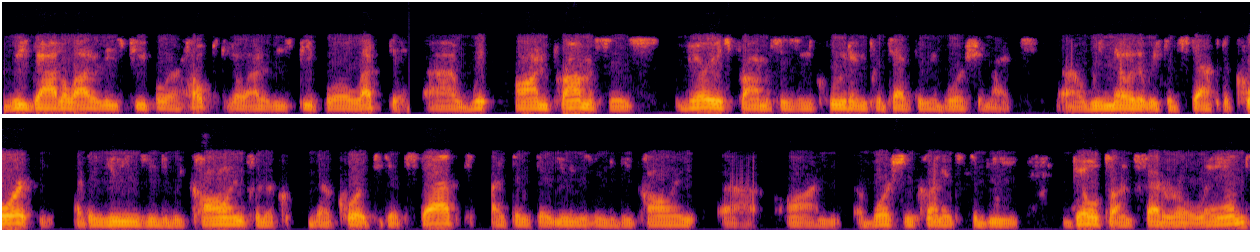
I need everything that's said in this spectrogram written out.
we got a lot of these people or helped get a lot of these people elected uh, with, on promises, various promises, including protecting abortion rights. Uh, we know that we could stack the court. I think unions need to be calling for the, the court to get stacked. I think that unions need to be calling uh, on abortion clinics to be built on federal land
